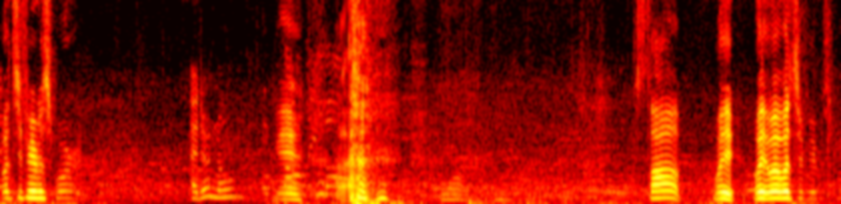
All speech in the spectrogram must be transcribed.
What's your favorite sport? I don't know. Okay. Stop. Wait, wait, wait, what's your favorite sport?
